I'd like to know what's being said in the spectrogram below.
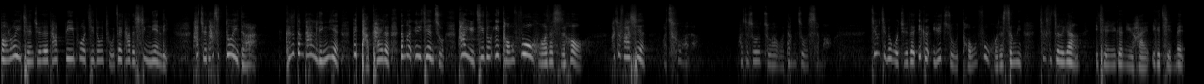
保罗以前觉得他逼迫基督徒，在他的信念里，他觉得他是对的。可是当他灵眼被打开了，当他遇见主，他与基督一同复活的时候，他就发现我错了。他就说：“主啊，我当做什么？”弟兄姐妹，我觉得一个与主同复活的生命就是这样。以前一个女孩，一个姐妹。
